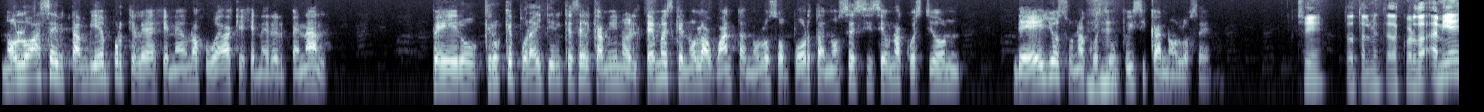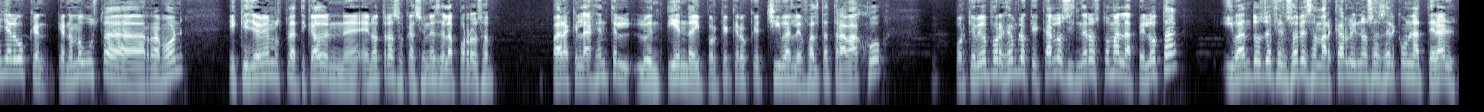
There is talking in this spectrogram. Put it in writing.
No lo hace tan bien porque le genera una jugada que genera el penal. Pero creo que por ahí tiene que ser el camino. El tema es que no lo aguanta, no lo soporta. No sé si sea una cuestión de ellos, una cuestión física, no lo sé. Sí, totalmente de acuerdo. A mí hay algo que, no me gusta, Ramón, y que ya habíamos platicado en, en otras ocasiones de la porra. O sea, para que la gente lo entienda y por qué creo que Chivas le falta trabajo. Porque veo, por ejemplo, que Carlos Cisneros toma la pelota y van dos defensores a marcarlo y no se acerca un lateral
